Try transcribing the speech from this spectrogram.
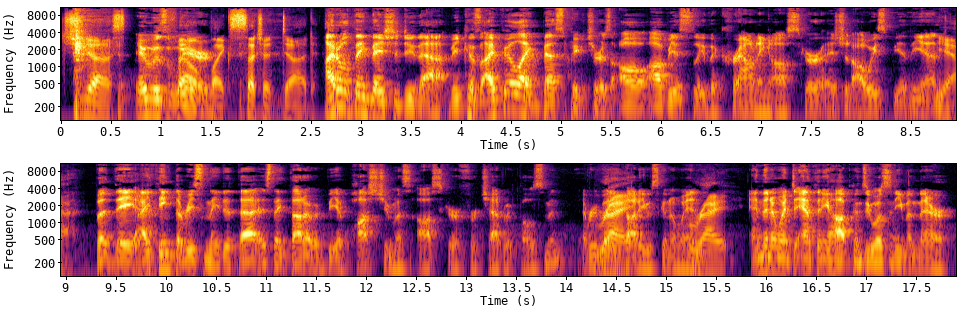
just it was felt weird like such a dud. i don't think they should do that because i feel like best picture is all obviously the crowning oscar it should always be at the end Yeah, but they i think the reason they did that is they thought it would be a posthumous oscar for chadwick boseman everybody Right. thought he was going to win right. and then it went to anthony hopkins who wasn't even there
